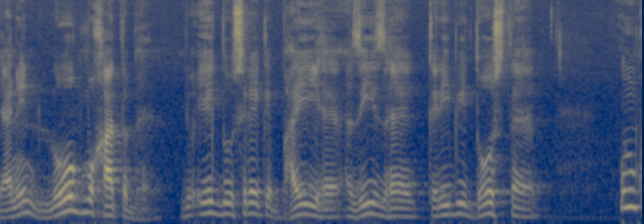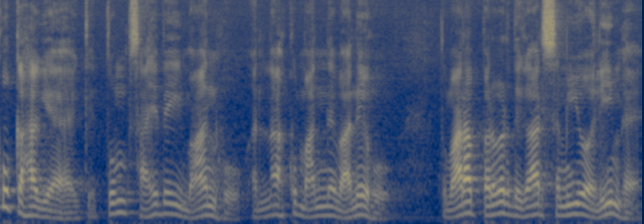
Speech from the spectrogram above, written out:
یعنی لوگ مخاطب ہیں، جو ایک دوسرے کے بھائی ہیں، عزیز ہیں، قریبی دوست ہیں، ان کو کہا گیا ہے کہ تم صاحب ایمان ہو، اللہ کو ماننے والے ہو، تمہارا پروردگار سمیع و علیم ہے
